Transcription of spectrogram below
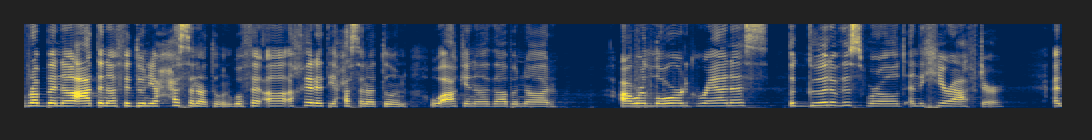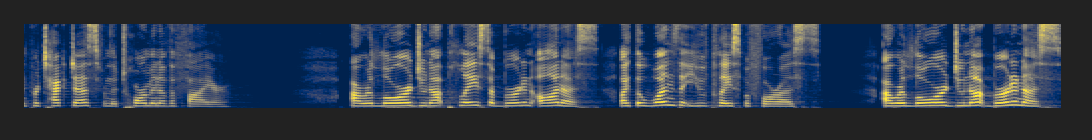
ربنا آتنا في الدنيا حسنة وفي الآخرة حسنة وآقنا عذاب النار. Our Lord, grant us the good of this world and the hereafter, and protect us from the torment of the fire. Our Lord, do not place a burden on us like the ones that you have placed before us. Our Lord, do not burden us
